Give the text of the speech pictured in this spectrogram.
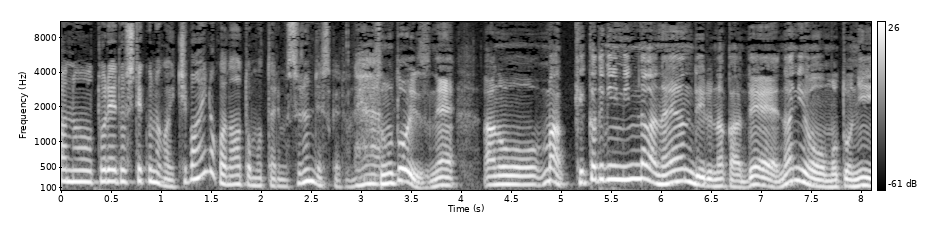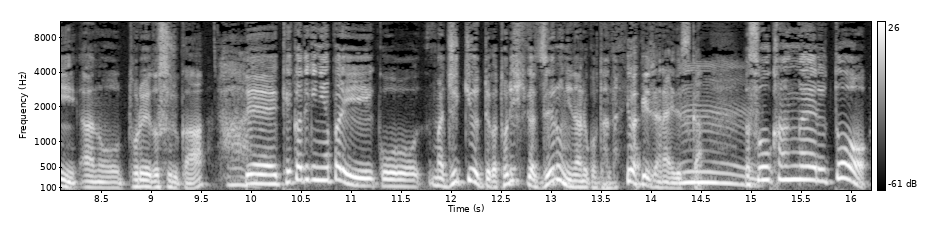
あの、トレードしていくのが一番いいのかなと思ったりもするんですけどね。その通りですね。あの、まあ、結果的にみんなが悩んでいる中で、何をもとに、あの、トレードするか。はい、で、結果的にやっぱり、こう、まあ、時給っていうか取引がゼロになることはないわけじゃないですか。うそう考えると、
